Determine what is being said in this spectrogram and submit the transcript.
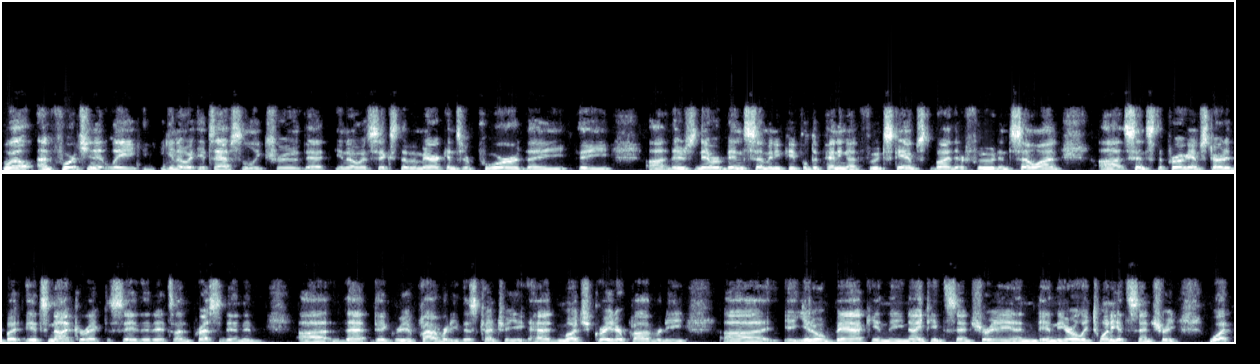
Well, unfortunately, you know, it's absolutely true that you know a sixth of Americans are poor. They, the uh, there's never been so many people depending on food stamps to buy their food and so on uh, since the program started. But it's not correct to say that it's unprecedented uh, that degree of poverty. This country had much greater poverty, uh, you know, back in the 19th century and in the early 20th century. What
